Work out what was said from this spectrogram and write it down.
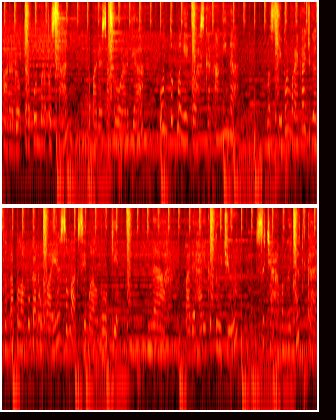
Para dokter pun berpesan kepada sang keluarga untuk mengikhlaskan Aminah. Meskipun mereka juga tetap melakukan upaya semaksimal mungkin. Nah, pada hari ketujuh, secara mengejutkan,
